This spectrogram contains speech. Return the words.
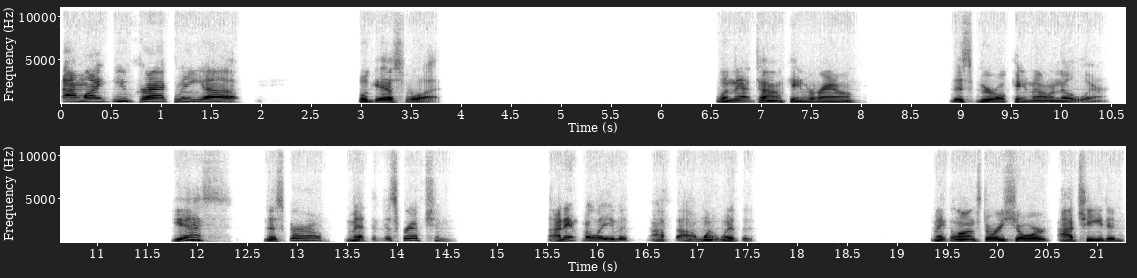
I'm like, you cracked me up. Well, guess what? When that time came around, this girl came out of nowhere. Yes, this girl met the description. I didn't believe it. I, I went with it. Make a long story short, I cheated.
